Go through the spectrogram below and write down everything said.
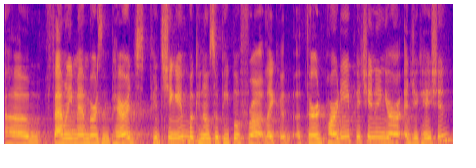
um, family members and parents pitching in, but can also people from like a, a third party pitching in your education?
